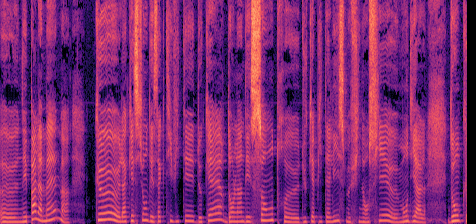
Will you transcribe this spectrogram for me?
n'est pas la même que la question des activités de care dans l'un des centres du capitalisme financier mondial. Donc,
